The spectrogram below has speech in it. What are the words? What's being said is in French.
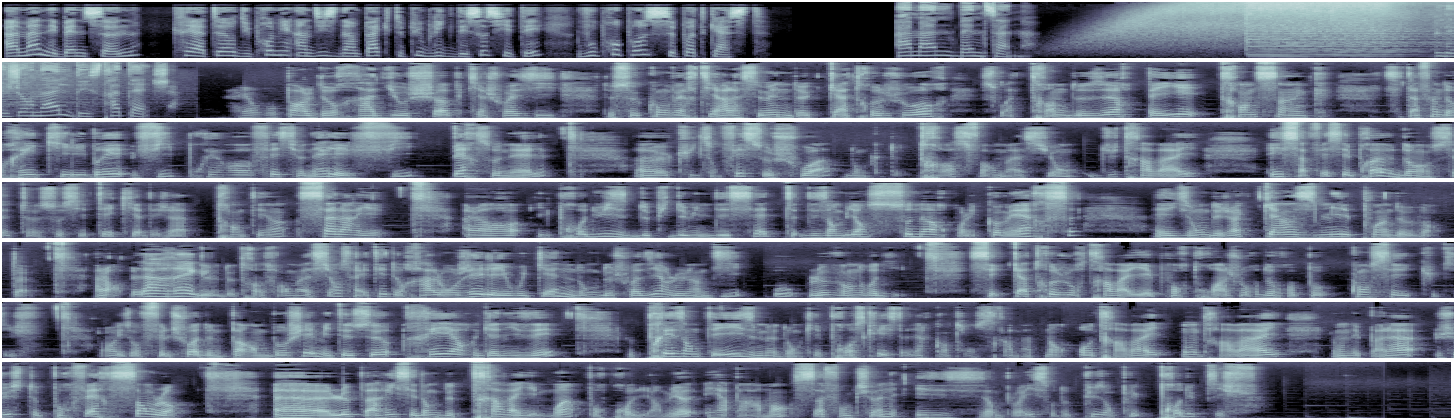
Haman et Benson, créateurs du premier indice d'impact public des sociétés, vous proposent ce podcast. Haman Benson. Le journal des stratèges. Alors, on vous parle de Radio Shop qui a choisi de se convertir à la semaine de 4 jours, soit 32 heures payées 35. C'est afin de rééquilibrer vie professionnelle et vie personnelle euh, qu'ils ont fait ce choix donc de transformation du travail et ça fait ses preuves dans cette société qui a déjà 31 salariés. Alors ils produisent depuis 2017 des ambiances sonores pour les commerces et ils ont déjà 15 000 points de vente. Alors la règle de transformation ça a été de rallonger les week-ends donc de choisir le lundi ou le vendredi. C'est 4 jours travaillés pour 3 jours de repos consécutifs. Alors ils ont fait le choix de ne pas embaucher, mais de se réorganiser. Le présentéisme donc est proscrit, c'est-à-dire quand on sera maintenant au travail, on travaille, et on n'est pas là juste pour faire semblant. Euh, le pari c'est donc de travailler moins pour produire mieux, et apparemment ça fonctionne, et les employés sont de plus en plus productifs.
